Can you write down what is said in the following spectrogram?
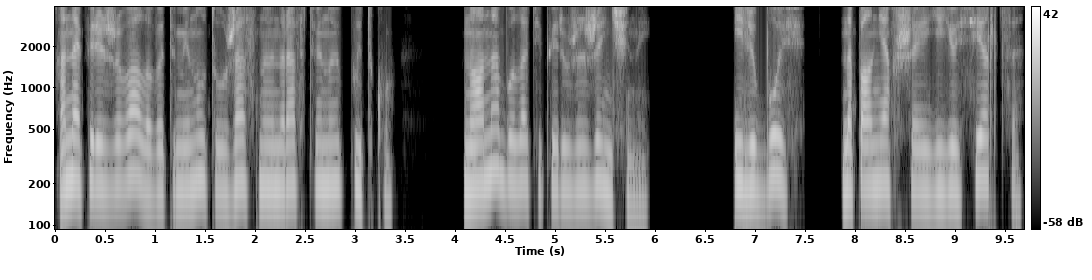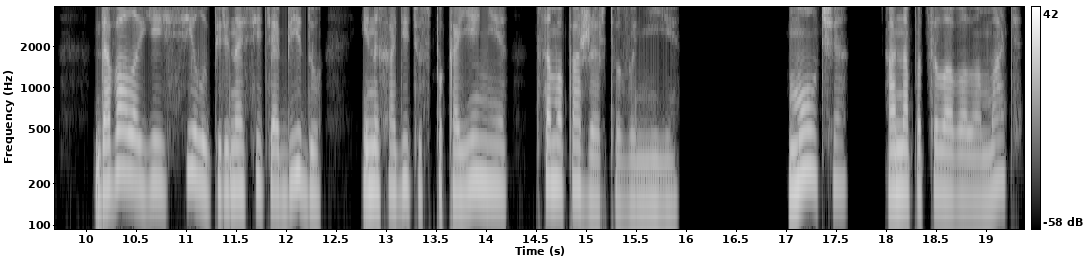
Она переживала в эту минуту ужасную нравственную пытку, но она была теперь уже женщиной. И любовь, наполнявшая ее сердце, давала ей силу переносить обиду и находить успокоение в самопожертвовании. Молча она поцеловала мать,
